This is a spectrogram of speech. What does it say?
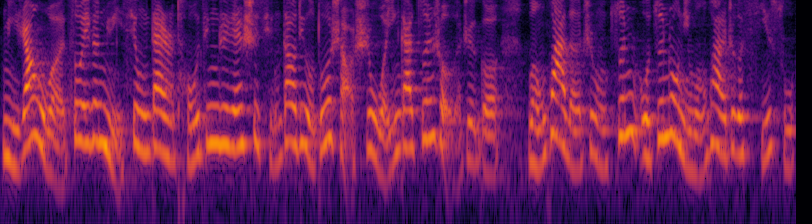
你让我作为一个女性戴上头巾这件事情，到底有多少是我应该遵守的这个文化的这种尊，我尊重你文化的这个习俗，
